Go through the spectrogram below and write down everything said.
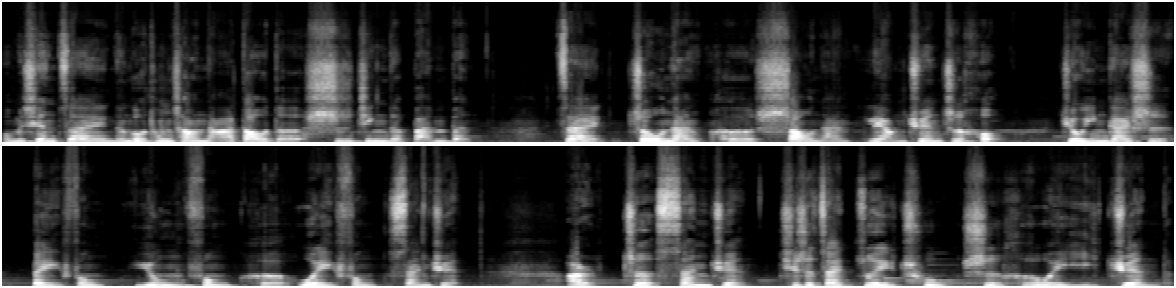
我们现在能够通常拿到的《诗经》的版本，在周南和少南两卷之后，就应该是背风、庸风和卫风三卷。而这三卷，其实在最初是合为一卷的，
